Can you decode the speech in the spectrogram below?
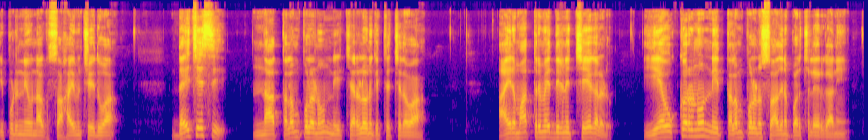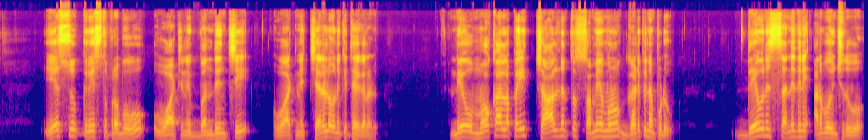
ఇప్పుడు నీవు నాకు సహాయం చేదువా? దయచేసి నా తలంపులను నీ చెరలోనికి తెచ్చదవా? ఆయన మాత్రమే దీనిని చేయగలడు. ఏ ఒక్కరునూ నీ తలంపులను స్వాధీనపరచలేరు కానీ యేసుక్రీస్తు ప్రభువు వాటిని బంధించి వాటిని చెరలోనికి తేగలడు. నీవు మోకాళ్ళపై చాలినంత సమయమును గడిపినప్పుడు దేవుని సన్నిధిని అనుభవించదువు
